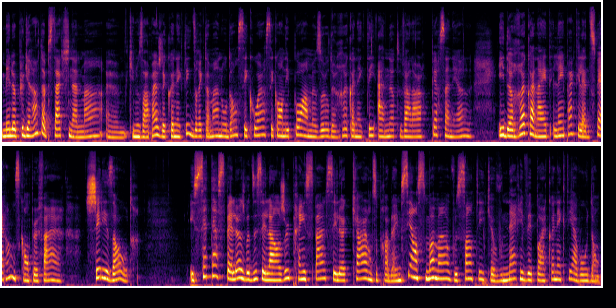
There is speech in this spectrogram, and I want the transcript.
Mais le plus grand obstacle finalement euh, qui nous empêche de connecter directement à nos dons, c'est quoi? C'est qu'on n'est pas en mesure de reconnecter à notre valeur personnelle et de reconnaître l'impact et la différence qu'on peut faire chez les autres. Et cet aspect-là, je vous dis, c'est l'enjeu principal, c'est le cœur du problème. Si en ce moment, vous sentez que vous n'arrivez pas à connecter à vos dons,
